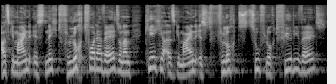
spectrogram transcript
als Gemeinde ist nicht Flucht vor der Welt, sondern Kirche als Gemeinde ist Flucht, Zuflucht für die Welt.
